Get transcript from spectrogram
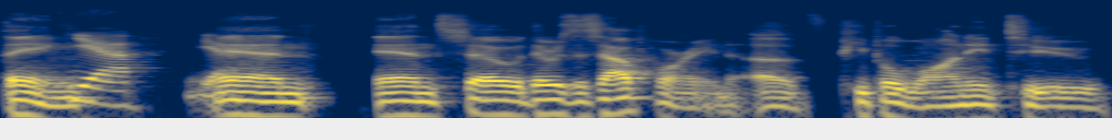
thing. Yeah. Yeah. And and so there was this outpouring of people wanting to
